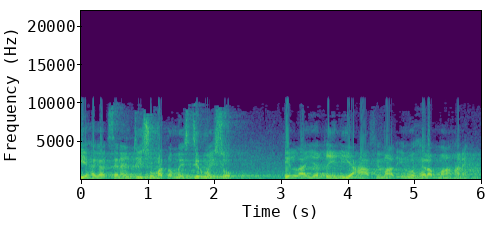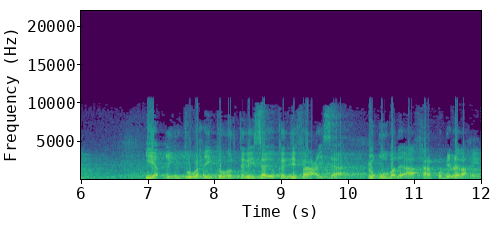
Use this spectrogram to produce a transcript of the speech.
iyo hagaagsanaantiisu ma dhammaystirmayso ilaa yaqiin iyo caafimaad inuu helo maahane. Yaqiintu waxay ka hortegaysaa oo ka difaacaysaa cuquubada aakhare ku dhici lahayd.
